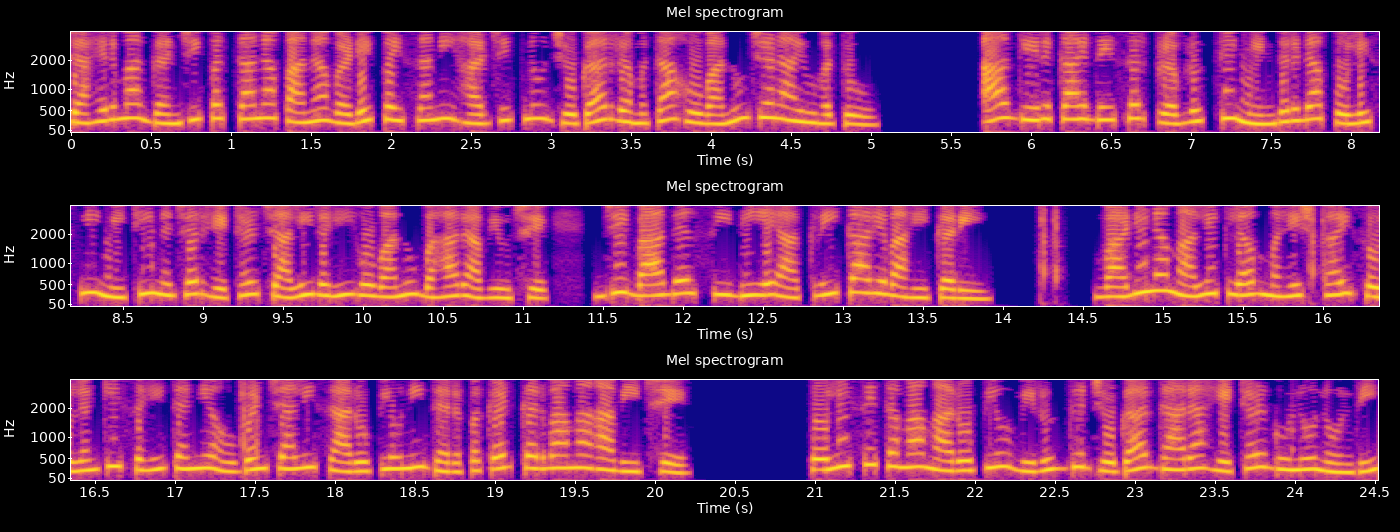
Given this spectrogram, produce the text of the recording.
જાહેરમાં ગંજી પત્તાના પાના વડે પૈસાની હારજીતનો જુગાર રમતા હોવાનું જણાયું હતું. આ ગેરકાયદેસર પ્રવૃત્તિ મેંદરડા પોલીસની મીઠી નજર હેઠળ ચાલી રહી હોવાનું બહાર આવ્યું છે, જે બાદ એલસીબીએ આકરી કાર્યવાહી કરી. વાડીના માલિક લવ મહેશભાઈ સોલંકી સહિત અન્ય ઓગણચાલીસ આરોપીઓની ધરપકડ કરવામાં આવી છે. પોલીસે તમામ આરોપીઓ વિરુદ્ધ જુગાર ધારા હેઠળ ગુનો નોંધી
